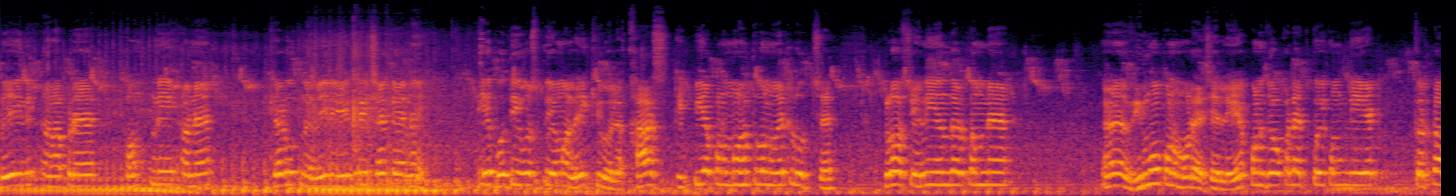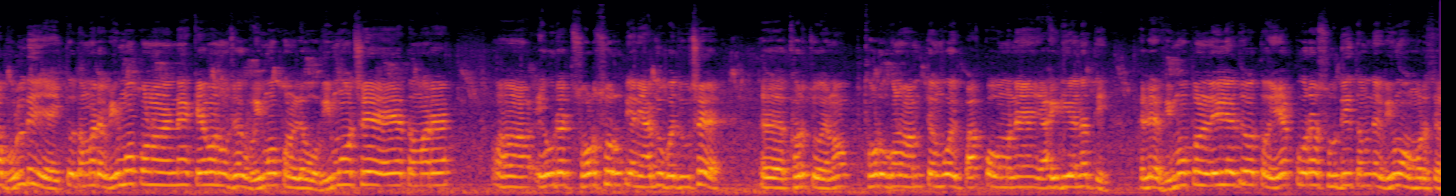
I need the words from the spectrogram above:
બે આપણે કંપની અને ખેડૂતને બેને એગ્રી છે કે નહીં, એ બધી વસ્તુ એમાં લખી હોય. એટલે ખાસ ટીપીએ પણ મહત્વનું એટલું જ છે. પ્લસ એની અંદર તમને વીમો પણ મળે છે. એટલે એ પણ જો કદાચ કોઈ કંપની એડ કરતા ભૂલી જાય. તો તમારે વીમો પણ એને કહેવાનું છે કે વીમો પણ લેવો. વીમો છે એ તમારે એવરેજ સોળસો રૂપિયાની આજુબાજુ છે ખર્ચો. એનો થોડું ઘણું આમ તેમ હોય, પાકો મને આઈડિયા નથી. એટલે વીમો પણ લઈ લેજો, તો એક વર્ષ સુધી તમને વીમો મળશે.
